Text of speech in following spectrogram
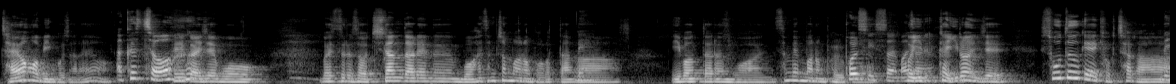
자영업인 거잖아요. 아 그렇죠. 그러니까 이제 뭐 예를 들어서 지난달에는 뭐 한 3천만 원 벌었다가 이번 달은 뭐 한 300만 원 벌고 네. 벌수 있어요. 그 맞아요. 이- 그러니까 이런 이제 소득의 격차가 네,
